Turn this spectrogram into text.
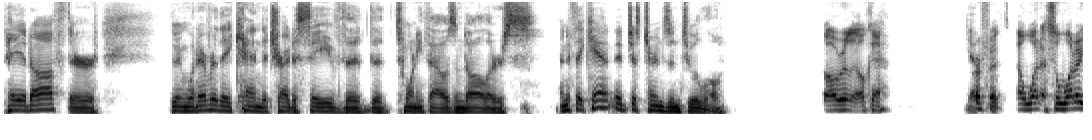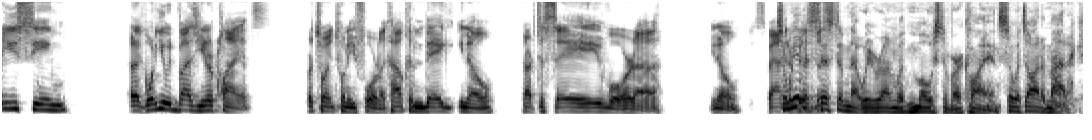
pay it off. They're doing whatever they can to try to save the, the $20,000. And if they can't, it just turns into a loan. Oh, really? Okay. Yeah. Perfect. And what, so what are you seeing? Like, what are you advising your clients for 2024? Like, how can they, you know, start to save or to, you know, So we have business? a system that we run with most of our clients. So it's automatic.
